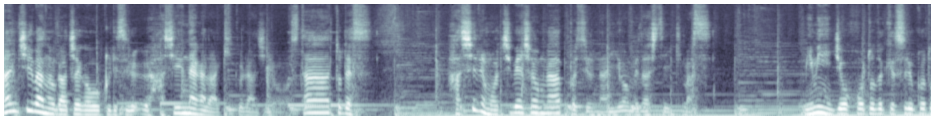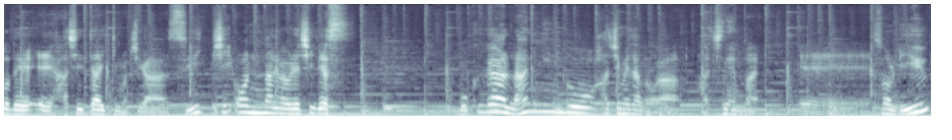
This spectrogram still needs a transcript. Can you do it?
ランチューバーのガチャがお送りする走りながら聞くラジオスタートです。走るモチベーションがアップする内容を目指していきます。耳に情報をお届けすることで、え、走りたい気持ちがスイッチオンになれば嬉しいです。僕がランニングを始めたのが8年前、えー、その理由？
